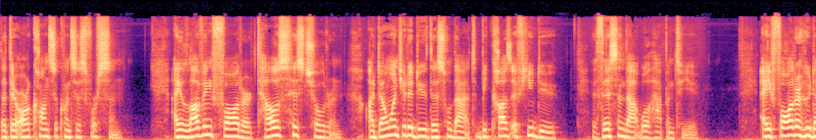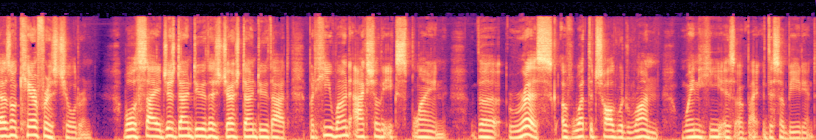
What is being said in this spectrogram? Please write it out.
that there are consequences for sin. A loving father tells his children, I don't want you to do this or that, because if you do, this and that will happen to you. A father who does not care for his children will say, just don't do this, just don't do that, but he won't actually explain the risk of what the child would run when he is obe- disobedient.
